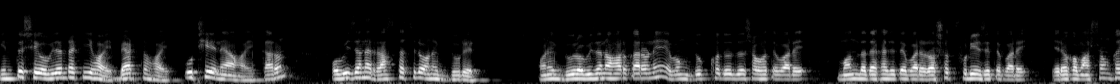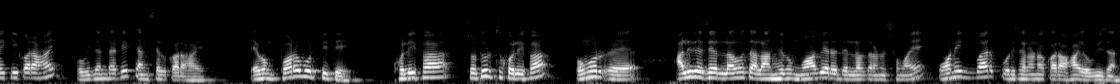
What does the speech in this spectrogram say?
কিন্তু সেই অভিযানটা কি হয়? ব্যর্থ হয়, উঠিয়ে নেওয়া হয়। কারণ অভিযানের রাস্তা ছিল অনেক দূরের। অনেক দূর অভিযান হওয়ার কারণে এবং দুঃখ দুর্দশা হতে পারে, মন্দা দেখা যেতে পারে, রসদ ফুরিয়ে যেতে পারে, এরকম আশঙ্কায় কি করা হয়? অভিযানটাকে ক্যান্সেল করা হয়। এবং পরবর্তীতে খলিফা, চতুর্থ খলিফা ওমর আলী রাজি আল্লাহ তালাহ এবং মোয়াবিয়া রাজি আল্লাহ তালানোর সময়ে অনেকবার পরিচালনা করা হয় অভিযান।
